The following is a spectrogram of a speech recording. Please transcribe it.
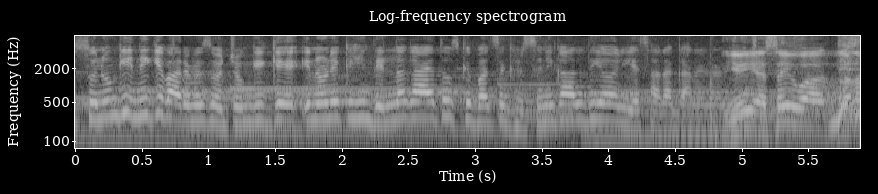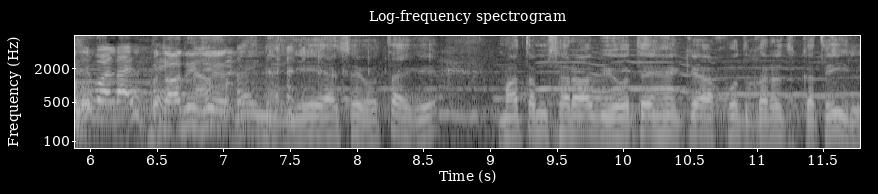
सुनूँगी इन्हीं के बारे में सोचूँगी कि इन्होंने कहीं दिल लगाया था उसके बाद से घर से निकाल दिया और ये सारा गाना यही ऐसा ही हुआ। is बता दीजिए। नहीं नहीं ये ऐसे होता है कि मातम सरा भी होते हैं क्या खुद गरज कतील?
